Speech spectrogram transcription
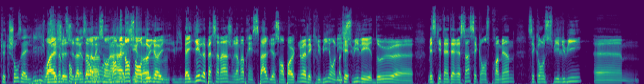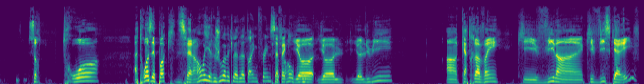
quelque chose à lire. Ouais, j'ai la misère avec son Mahajira, nom, mais non, son deux, il, y a, il, ben, il est le personnage vraiment principal. Il y a son partner avec lui, on les suit les deux. euh, mais ce qui est intéressant, c'est qu'on se promène, c'est qu'on le suit lui euh, sur trois à trois époques différentes. Ah ouais, il rejoue avec le, le time frame. Ça fait Oh, qu'il y a, il y, a, il y a lui en 80 qui vit, qui vit ce qui arrive.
